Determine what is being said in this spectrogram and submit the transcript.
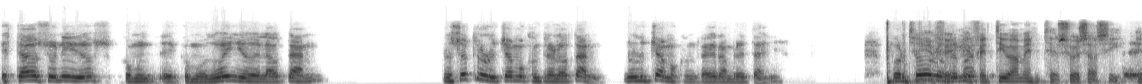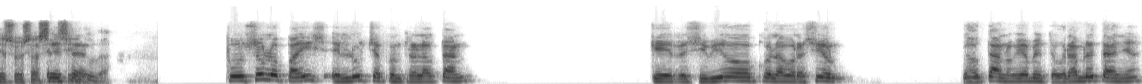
Estados Unidos, como, como dueño de la OTAN, nosotros luchamos contra la OTAN, no luchamos contra Gran Bretaña. Por todos los demás, efectivamente, eso es así, eso es así, sin duda. Fue un solo país en lucha contra la OTAN que recibió colaboración, la OTAN obviamente, o Gran Bretaña,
